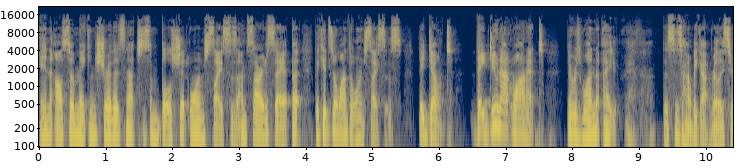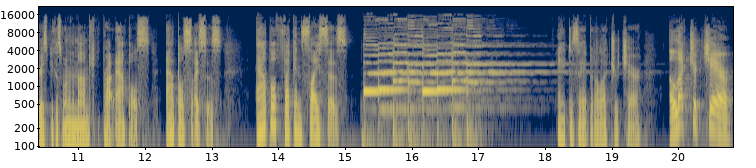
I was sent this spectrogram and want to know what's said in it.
and also making sure that it's not just some bullshit orange slices. I'm sorry to say it, but the kids don't want the orange slices. They don't. They do not want it. There was one, I, this is how we got really serious because one of the moms brought apples, apple slices, apple fucking slices. I hate to say it, but electric chair. Electric chair.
